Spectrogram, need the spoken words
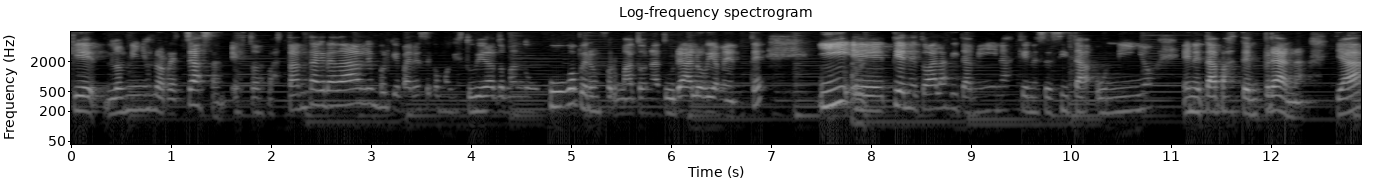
que los niños lo rechazan. Esto es bastante agradable porque parece como que estuviera tomando un jugo, pero en formato natural, obviamente. Y eh, tiene todas las vitaminas que necesita un niño en etapas tempranas, ya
